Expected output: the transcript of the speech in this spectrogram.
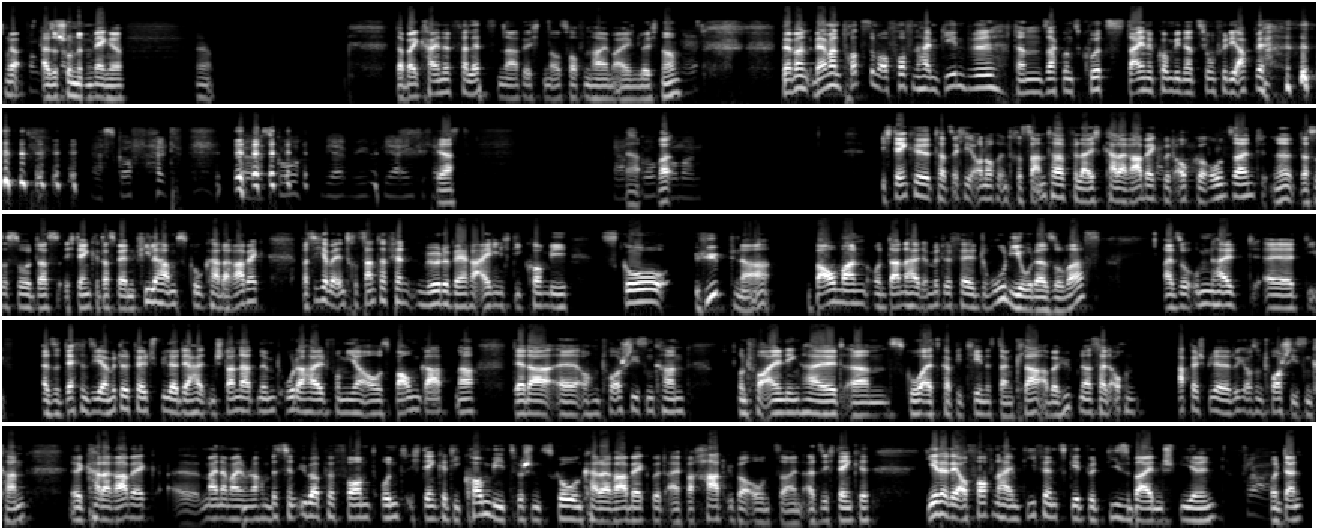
Ja, also schon eine Menge. Ja. Dabei keine verletzten Nachrichten aus Hoffenheim eigentlich, ne? Nee. Wenn man, wenn man trotzdem auf Hoffenheim gehen will, dann sag uns kurz deine Kombination für die Abwehr. ja, Skoff halt. Äh, Sko, wie, wie, wie er eigentlich heißt. Ja, ja Sko, Baumann ich denke tatsächlich auch noch interessanter, vielleicht Kaderabek wird auch geowned sein. Ne? Das ist so, dass ich denke, das werden viele haben, Sko Kaderabek. Was ich aber interessanter fänden würde, wäre eigentlich die Kombi Sko Hübner, Baumann und dann halt im Mittelfeld Rudi oder sowas. Also um halt äh, die also defensiver Mittelfeldspieler, der halt einen Standard nimmt, oder halt von mir aus Baumgartner, der da äh, auch ein Tor schießen kann. Und vor allen Dingen halt ähm, Sko als Kapitän ist dann klar, aber Hübner ist halt auch ein Abwehrspieler, der durchaus ein Tor schießen kann. Äh, Kaderabek äh, meiner Meinung nach ein bisschen überperformt und ich denke, die Kombi zwischen Sko und Kaderabek wird einfach hart überowned sein. Also ich denke, jeder, der auf Hoffenheim Defense geht, wird diese beiden spielen. Klar. Und dann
